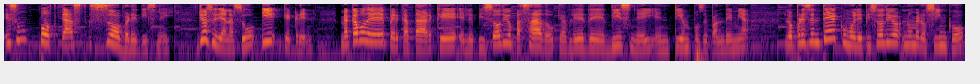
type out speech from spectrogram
es un podcast sobre Disney. Yo soy Diana Su y, ¿qué creen? Me acabo de percatar que el episodio pasado que hablé de Disney en tiempos de pandemia, lo presenté como el episodio número 5,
